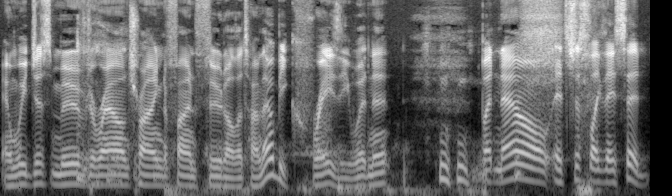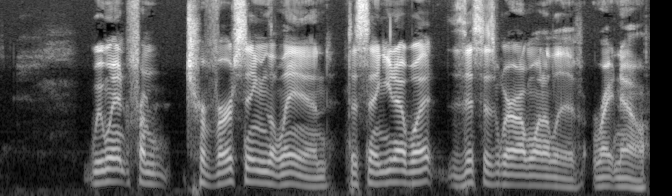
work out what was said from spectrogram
and we just moved around trying to find food all the time. That would be crazy, wouldn't it? but now it's just like they said, we went from traversing the land to saying, you know what, this is where I want to live right now.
